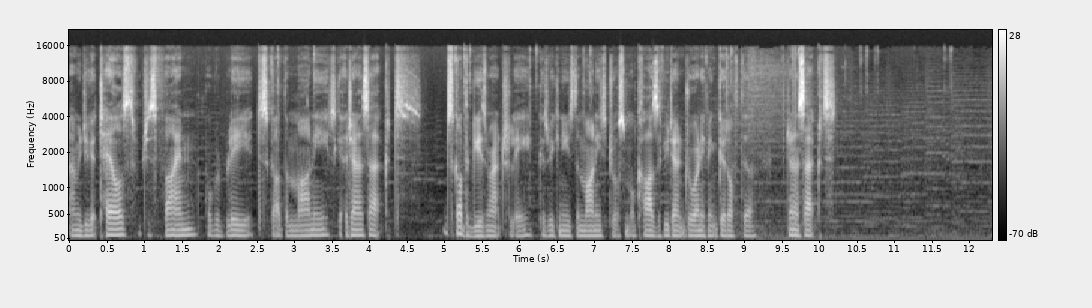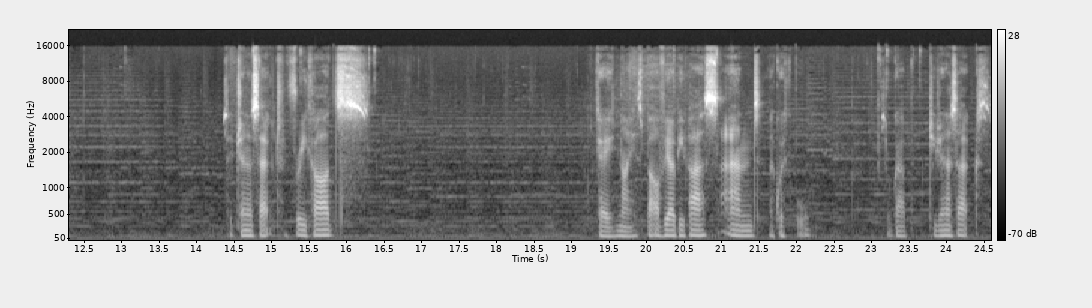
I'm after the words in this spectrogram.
and we do get Tails, which is fine. Probably discard the Marnie to get a Genesect. Discard the Guzma actually, because we can use the Marnie to draw some more cards if you don't draw anything good off the Genesect. So Genesect for free cards. Okay, nice. Battle VIP pass and a quick ball. So we'll grab two Genesects.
